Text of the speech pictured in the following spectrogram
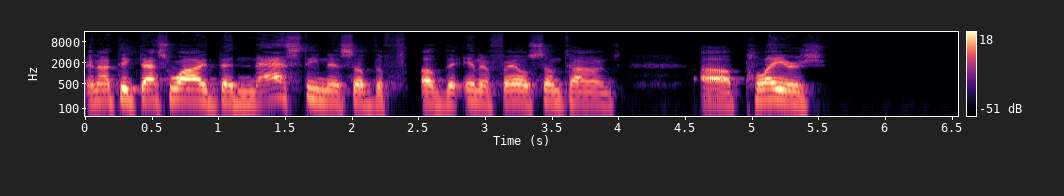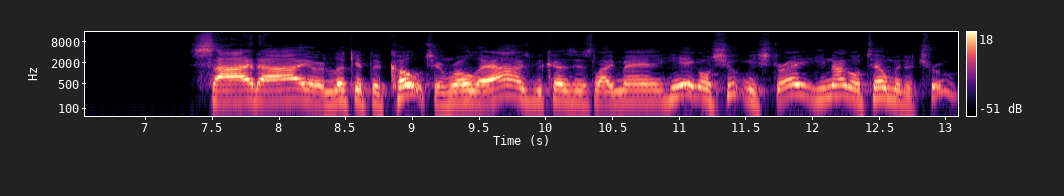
And I think that's why the nastiness of the of the NFL sometimes uh, players side eye or look at the coach and roll their eyes because it's like, man, he ain't gonna shoot me straight. He's not gonna tell me the truth.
